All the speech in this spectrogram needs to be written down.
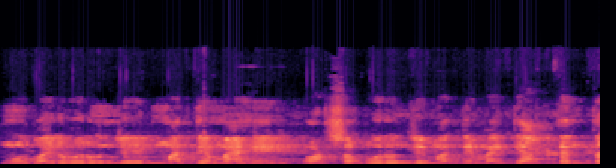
मोबाईलवरून जे माध्यम आहे व्हॉट्सअपवरून जे माध्यम आहे ते अत्यंत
